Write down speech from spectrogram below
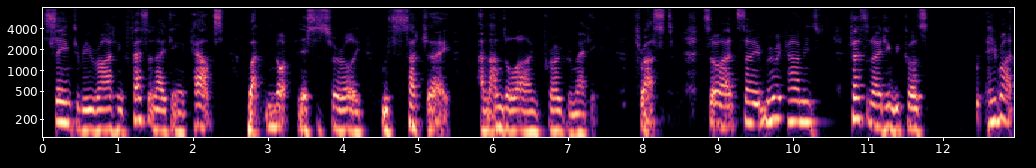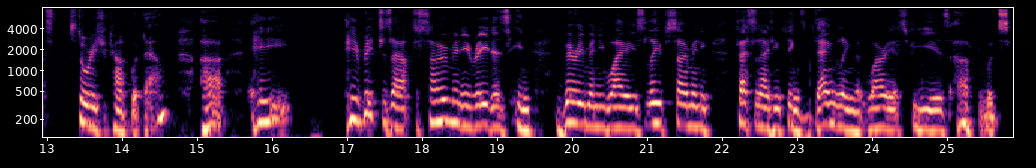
seem to be writing fascinating accounts, but not necessarily with such a an underlying programmatic thrust. So I'd say Murakami's fascinating because he writes stories you can't put down. Uh, he he reaches out to so many readers in very many ways, leaves so many fascinating things dangling that worry us for years afterwards.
